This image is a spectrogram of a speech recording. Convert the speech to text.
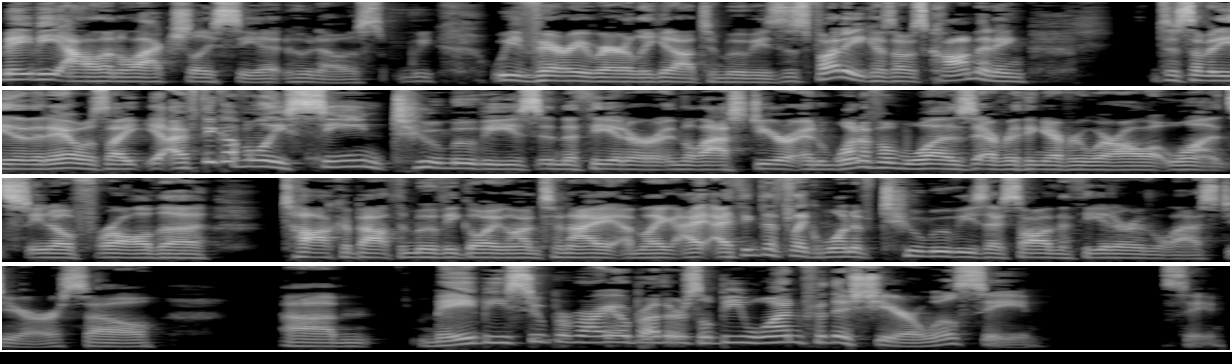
maybe Alan will actually see it. Who knows? We we very rarely get out to movies. It's funny because I was commenting to somebody the other day. I was like, yeah, I think I've only seen two movies in the theater in the last year, and one of them was Everything Everywhere All at Once. You know, for all the talk about the movie going on tonight, I'm like, I, I think that's like one of two movies I saw in the theater in the last year. So, um, maybe Super Mario Brothers will be one for this year. We'll see. We'll see.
